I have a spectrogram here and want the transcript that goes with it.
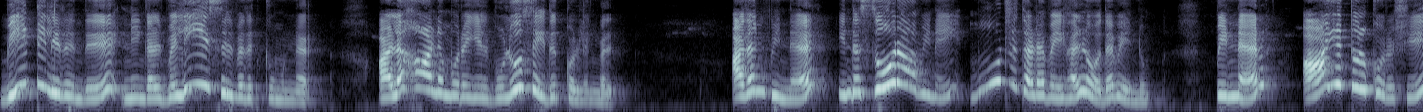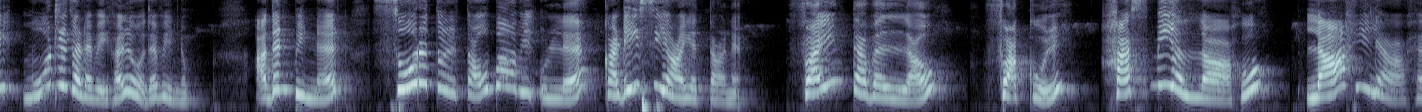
வீட்டிலிருந்து நீங்கள் வெளியே செல்வதற்கு முன்னர் அழகான முறையில் உழு செய்து கொள்ளுங்கள். அதன் பின்னர் இந்த சூறாவினை மூன்று தடவைகள் ஓத வேண்டும். பின்னர் ஆயத்துல் குருஷி மூன்று தடவைகள் ஓத வேண்டும். அதன் பின்னர் சூரத்துல் தௌபாவில் உள்ள கடைசி ஆயத்தான ஃபைன் தவல் லவ் ஃபகுல் ஹஸ்பி அல்லாஹு லாஹிலாக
